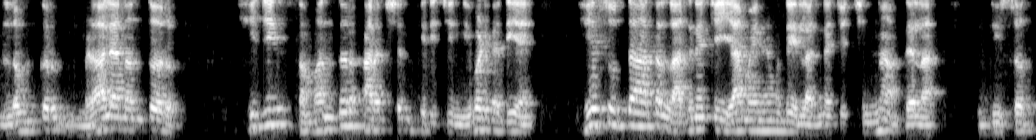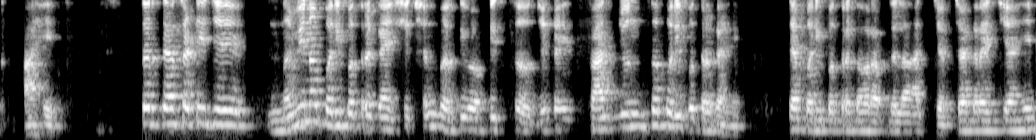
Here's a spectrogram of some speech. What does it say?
लवकर मिळाल्यानंतर ही जी समांतर आरक्षण फेरीची निवड यादी आहे हे सुद्धा आता लागण्याचे या महिन्यामध्ये लागण्याचे चिन्ह आपल्याला दिसत आहेत. तर त्यासाठी जे नवीन परिपत्रक आहे शिक्षण भरती बाबतीतचं जे काही सात जूनचं परिपत्रक आहे त्या परिपत्रकावर आपल्याला आज चर्चा करायची आहे.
